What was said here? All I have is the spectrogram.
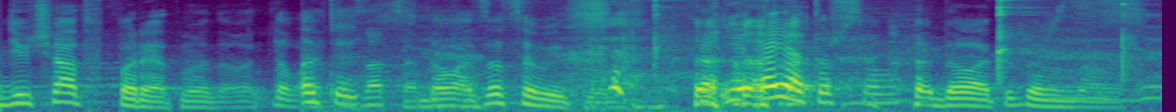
дівчат вперед. Ми, давай, давайте. Окей. За це. Давай, за це вип'ємо. Я теж слово. Давай, ти теж знала.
